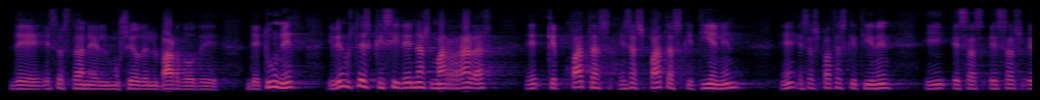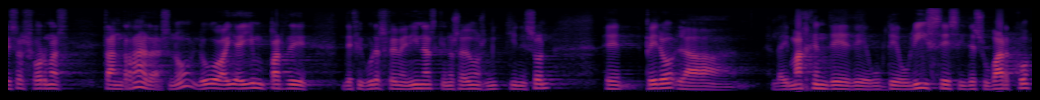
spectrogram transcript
de, esto está en el Museo del Bardo de, de Túnez, y ven ustedes qué sirenas más raras, qué patas, esas patas que tienen, ¿eh? esas paces que tienen y esas, esas, esas formas tan raras. ¿no? Luego hay ahí un par de, figuras femeninas que no sabemos quiénes son, eh, pero la, la imagen de, de, Ulises y de su barco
